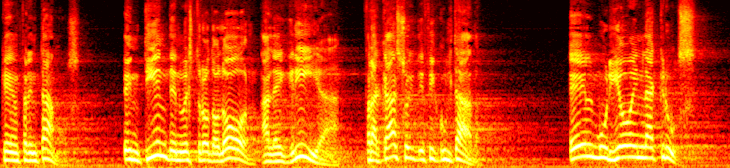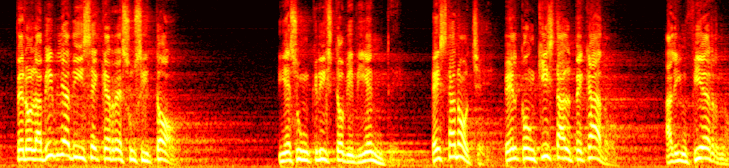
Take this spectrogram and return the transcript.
que enfrentamos. Entiende nuestro dolor, alegría, fracaso y dificultad. Él murió en la cruz, pero la Biblia dice que resucitó y es un Cristo viviente. Esta noche, Él conquista al pecado al infierno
